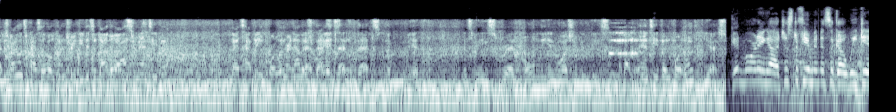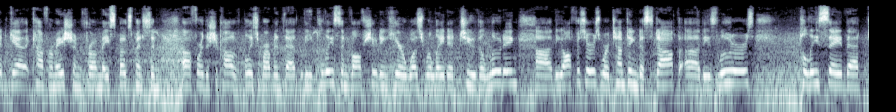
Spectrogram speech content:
And violence across the whole country. Do you disavow the violence from Antifa? That's happening in Portland right now. That's That- riots. that- that's a myth that's being spread only in Washington, D.C. About Antifa in Portland? Yes. Good morning. Uh, just a few minutes ago, we did get confirmation from a spokesperson uh, for the Chicago Police Department that the police involved shooting here was related to the looting. Uh, the officers were attempting to stop uh, these looters. Police say that.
